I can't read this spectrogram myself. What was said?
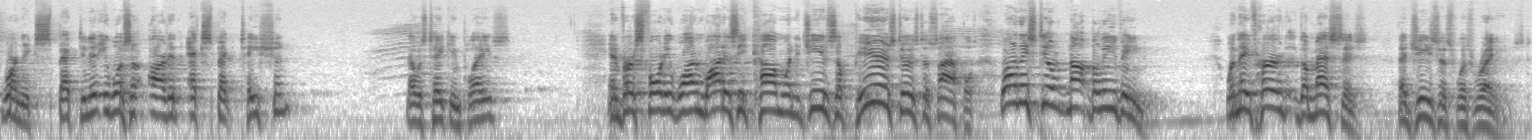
weren't expecting it. It was an ardent expectation that was taking place. In verse 41, why does he come when Jesus appears to his disciples? Why are they still not believing when they've heard the message that Jesus was raised?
